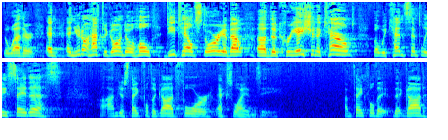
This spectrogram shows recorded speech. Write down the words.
the weather. And, and you don't have to go into a whole detailed story about uh, the creation account, but we can simply say this I'm just thankful to God for X, Y, and Z. I'm thankful that, that God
